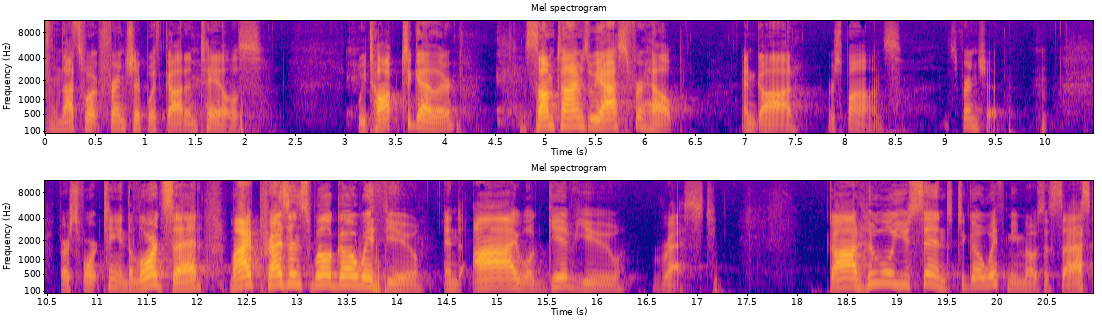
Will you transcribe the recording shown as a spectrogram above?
And that's what friendship with God entails. We talk together, and sometimes we ask for help, and God responds. Friendship. Verse 14 The Lord said, My presence will go with you, and I will give you rest. God, who will you send to go with me? Moses asked.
